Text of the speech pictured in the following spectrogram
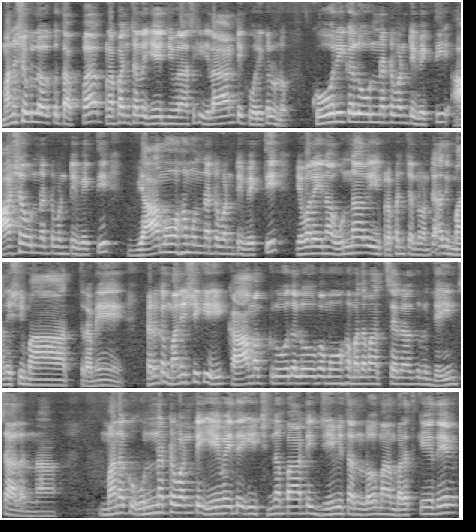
మనుషులకు తప్ప ప్రపంచంలో ఏ జీవరాశికి ఇలాంటి కోరికలు ఉండవు. కోరికలు ఉన్నటువంటి వ్యక్తి ఆశ ఉన్నటువంటి వ్యక్తి వ్యామోహం ఉన్నటువంటి వ్యక్తి ఎవరైనా ఉన్నారు ఈ ప్రపంచంలో అంటే అది మనిషి మాత్రమే. కనుక మనిషికి కామక్రోధ లోభమోహ మదమాత్సరాదులు జయించాలన్నా మనకు ఉన్నటువంటి ఏవైతే ఈ చిన్నపాటి జీవితంలో మనం బ్రతికేదే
